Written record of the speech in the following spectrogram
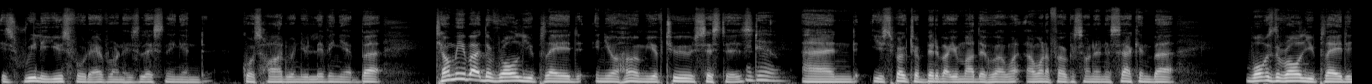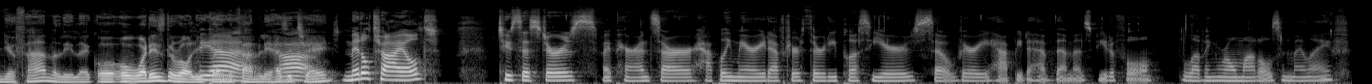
is really useful to everyone who's listening and of course hard when you're living it. But tell me about the role you played in your home. You have two sisters. I do. And you spoke to a bit about your mother who i want, I want to focus on in a second. But what was the role you played in your family? Like or, or what is the role you yeah. play in your family? Has uh, it changed? middle child two sisters. My parents are happily married after 30 plus years so very happy to have them as beautiful loving role models in my life.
